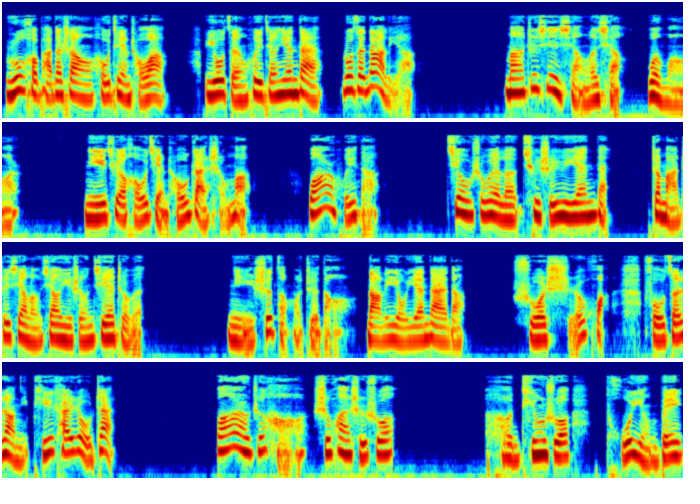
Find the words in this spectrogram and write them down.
如何爬得上侯建仇啊？又怎会将烟袋落在那里啊？”马知县想了想，问王二：“你去侯建仇干什么？”王二回答：“就是为了去拾玉烟袋。”这马知县冷笑一声，接着问：“你是怎么知道？”那里有烟袋的？说实话，否则让你皮开肉绽。王二只好实话实说：“听说土影碑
